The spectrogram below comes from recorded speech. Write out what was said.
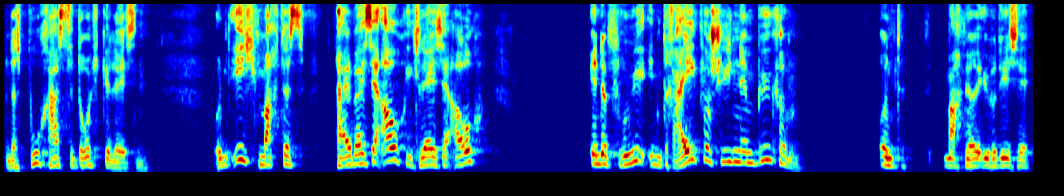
Und das Buch hast du durchgelesen. Und ich mache das teilweise auch. Ich lese auch in der Früh in drei verschiedenen Büchern und mache mir über diese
